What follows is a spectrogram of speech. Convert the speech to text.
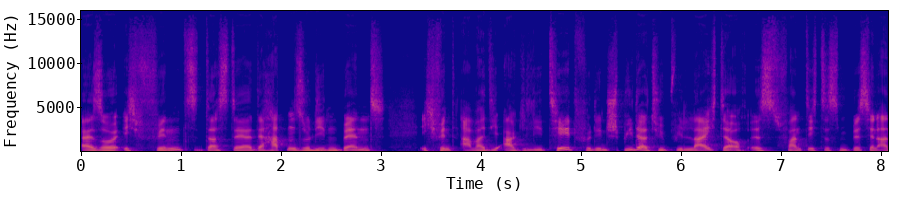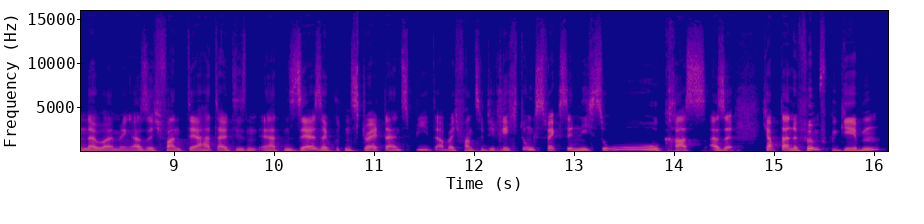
also ich finde, dass der, der hat einen soliden Band. Ich finde aber die Agilität für den Spielertyp, wie leicht der auch ist, fand ich das ein bisschen underwhelming. Also ich fand, der hat halt diesen, er hat einen sehr, sehr guten Straightline-Speed, aber ich fand so die Richtungswechsel nicht so krass. Also ich habe da eine 5 gegeben,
